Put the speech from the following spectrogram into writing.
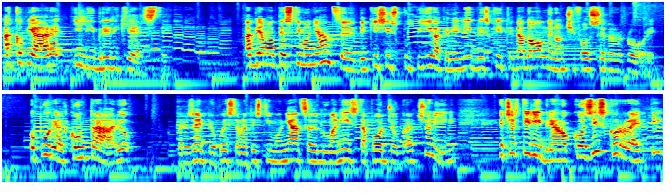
a copiare i libri richiesti. Abbiamo testimonianze di chi si stupiva che nei libri scritti da donne non ci fossero errori, oppure al contrario per esempio questa è una testimonianza dell'umanista Poggio Bracciolini, che certi libri erano così scorretti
